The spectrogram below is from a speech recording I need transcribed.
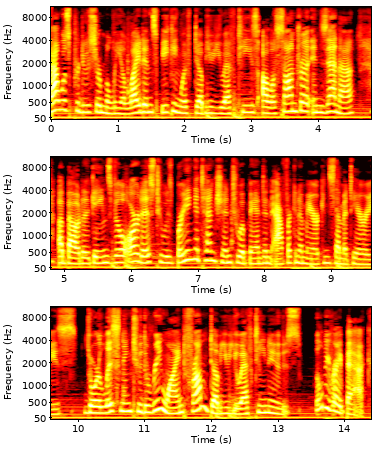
That was producer Malia Leiden speaking with WUFT's Alessandra Inzena about a Gainesville artist who is bringing attention to abandoned African American cemeteries. You're listening to The Rewind from WUFT News. We'll be right back.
